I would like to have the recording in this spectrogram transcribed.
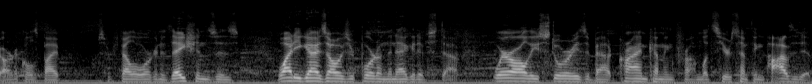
articles by of fellow organizations is why do you guys always report on the negative stuff? Where are all these stories about crime coming from? Let's hear something positive.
